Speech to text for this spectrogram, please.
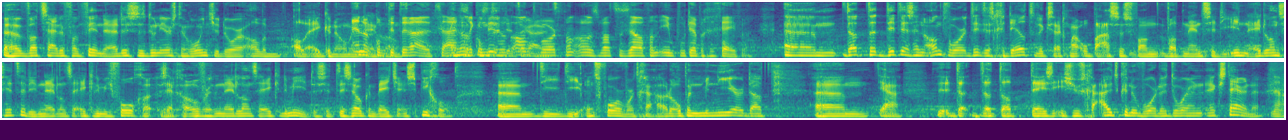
uh, wat zij ervan vinden. Dus ze doen eerst een rondje door alle, alle economen. En dan komt dit eruit. Eigenlijk is dit het antwoord van alles wat ze zelf aan input hebben gegeven. Um, dat, dat, dit is een antwoord. Dit is gedeeltelijk zeg maar, op basis van wat mensen die in Nederland zitten, die de Nederlandse economie volgen, zeggen over de Nederlandse economie. Dus het is ook een beetje een spiegel um, die, die ons voor wordt gehouden. Op een manier dat. Um, ja, dat, dat, dat, deze issues geuit kunnen worden door een externe. Nou.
